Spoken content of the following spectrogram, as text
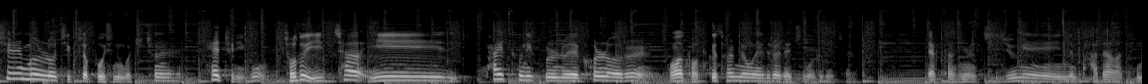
실물로 직접 보시는 걸 추천해 드리고 저도 이 차 이 파이토닉 블루의 컬러를 정확히 어떻게 설명을 해드려야 될지 모르겠어요. 약간 그냥 지중해에 있는 바다 같은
